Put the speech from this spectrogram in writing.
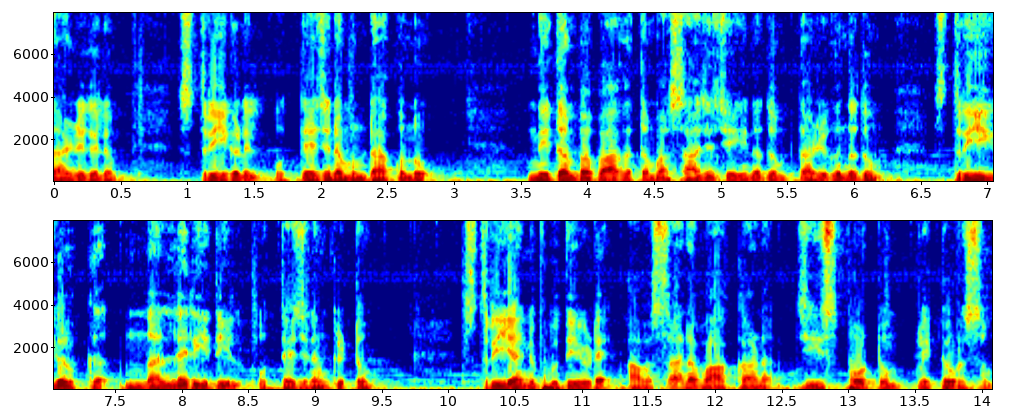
തഴുകലും സ്ത്രീകളിൽ ഉത്തേജനമുണ്ടാക്കുന്നു. നിതംബ ഭാഗത്ത് മസാജ് ചെയ്യുന്നതും തഴുകുന്നതും സ്ത്രീകൾക്ക് നല്ല രീതിയിൽ ഉത്തേജനം കിട്ടും. സ്ത്രീ അനുഭൂതിയുടെ അവസാന വാക്കാണ് ജി സ്പോട്ടും ക്ലിറ്റോറിസും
